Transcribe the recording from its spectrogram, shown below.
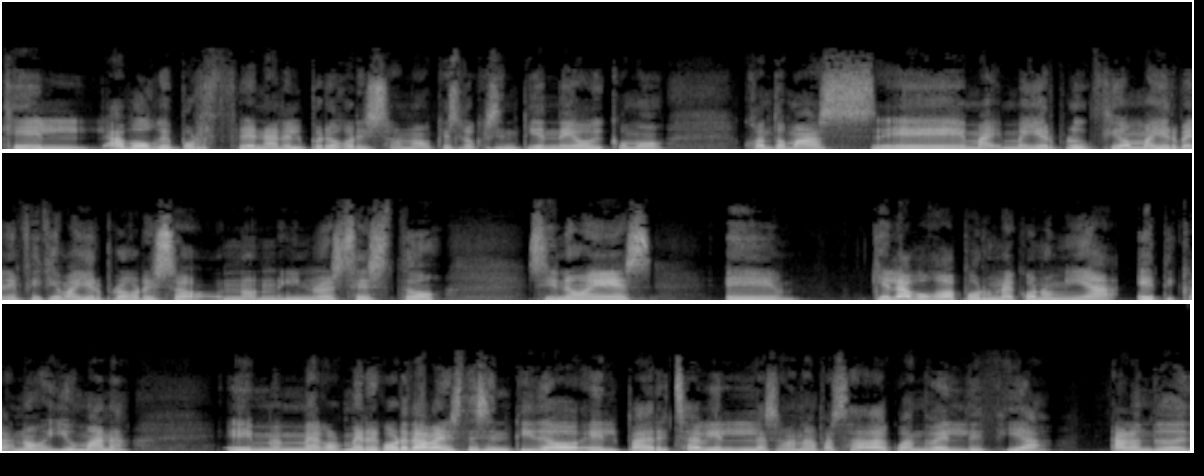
que, él abogue por frenar el progreso, ¿no? Que es lo que se entiende hoy como cuanto más eh, mayor producción, mayor beneficio, mayor progreso, y no es esto, sino es eh, que él aboga por una economía ética, ¿no? Y humana. Eh, me, recordaba en este sentido el padre Xavier la semana pasada cuando él decía, hablando de,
